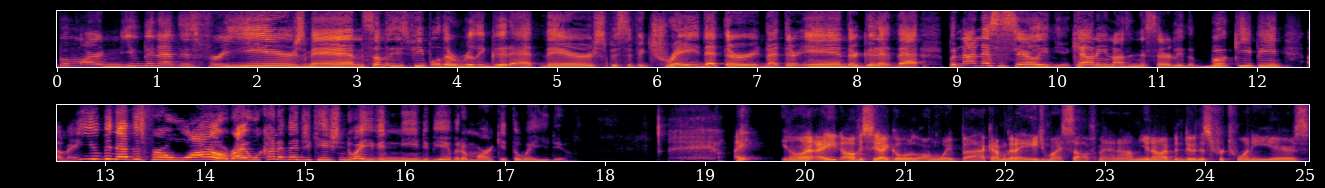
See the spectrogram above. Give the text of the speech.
But Martin, you've been at this for years, man. Some of these people they're really good at their specific trade that they're that they're in. They're good at that, but not necessarily the accounting, not necessarily the bookkeeping. I mean, you've been at this for a while, right? What kind of education do I even need to be able to market the way you do? I you know, I obviously I go a long way back, and I'm going to age myself, man. Um, you know, I've been doing this for 20 years,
